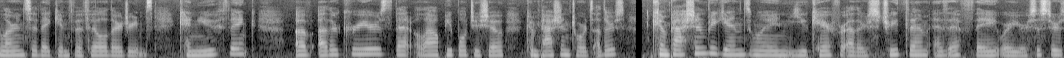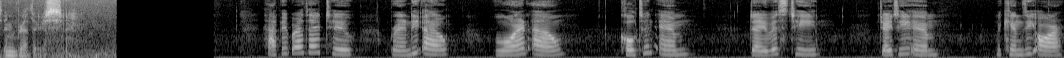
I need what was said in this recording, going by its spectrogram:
learn so they can fulfill their dreams. Can you think of other careers that allow people to show compassion towards others? Compassion begins when you care for others. Treat them as if they were your sisters and brothers. Happy birthday to Brandy O, Lauren O, Colton M, Davis T, JT M, Mackenzie R,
